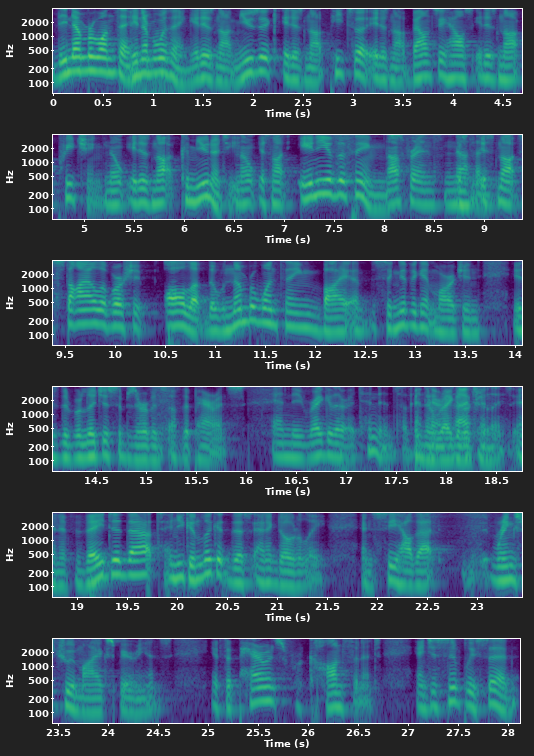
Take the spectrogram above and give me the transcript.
the number one thing. the number one thing, it is not music, it is not pizza, it is not bouncy house, it is not preaching. Nope. It is not community. Nope. It's not any of the things. Not friends, It's- nothing. It's, not style of worship, all of the number one thing by a significant margin is the religious observance of the parents and the regular attendance of the parents. and the regular actually. attendance. And if they did that, and you can look at this anecdotally and see how that rings true in my experience. If the parents were confident and just simply said,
